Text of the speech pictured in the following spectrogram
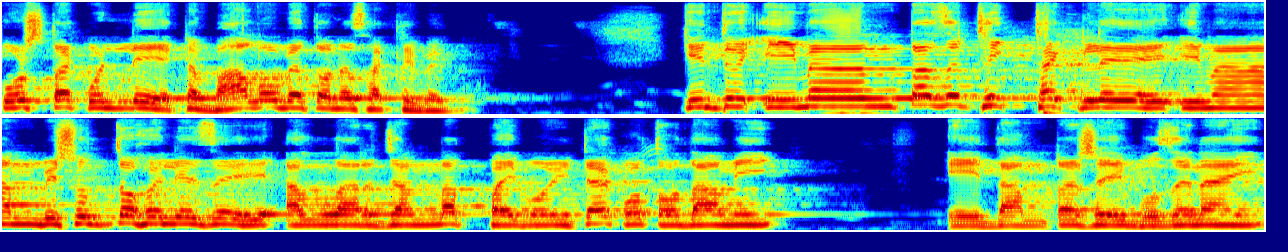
কোর্সটা করলে একটা ভালো বেতনে চাকরি পাবে কিন্তু ইমানটা যে ঠিক থাকলে ইমান বিশুদ্ধ হইলে যে আল্লাহর জান্নাত পাইব, এটা কত দামি? এই দামটা সে বোঝে নাই।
